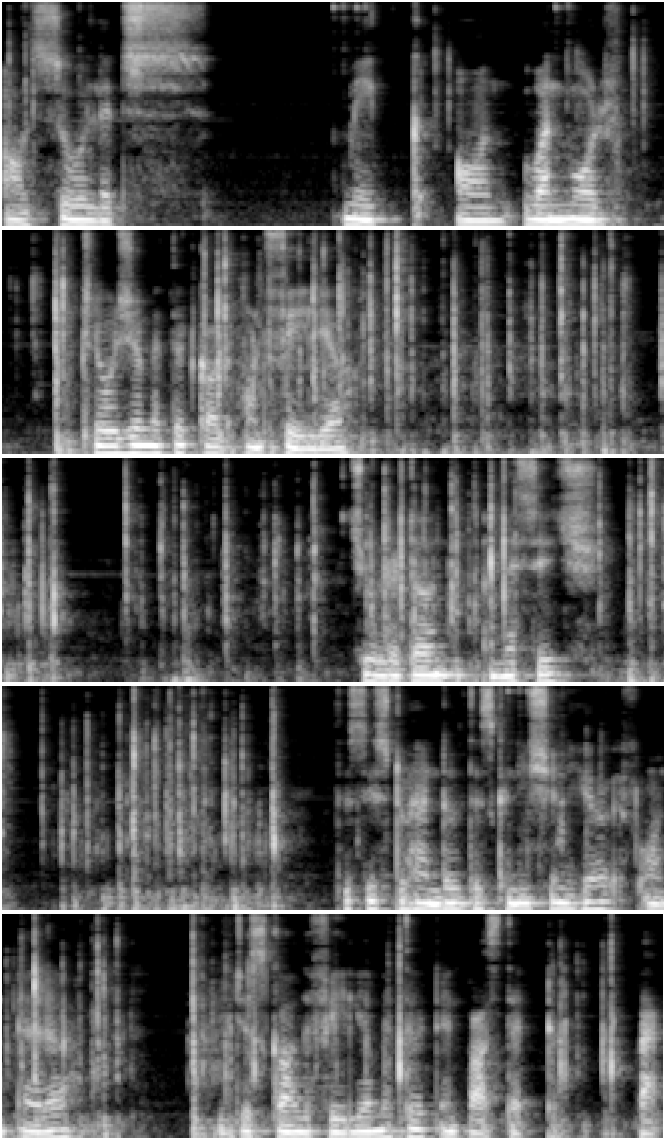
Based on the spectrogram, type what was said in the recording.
Also let's make one more closure method called on failure. Which will return a message. This is to handle this condition here. If on error you just call the failure method and pass that back.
